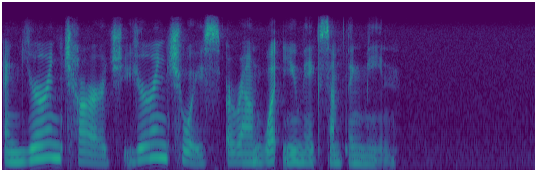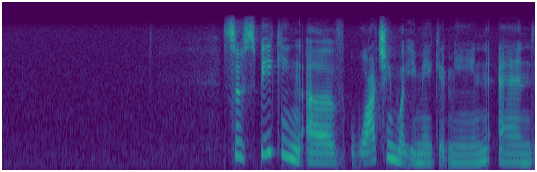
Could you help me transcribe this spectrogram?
And you're in charge, you're in choice around what you make something mean. So, speaking of watching what you make it mean and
